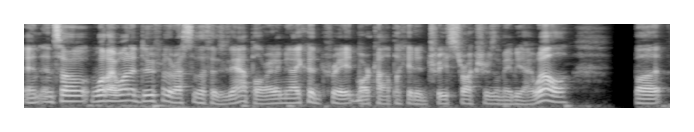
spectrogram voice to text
And, and so what I want to do for the rest of this example, right? I mean, I could create more complicated tree structures and maybe I will, but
